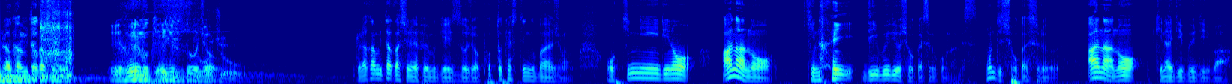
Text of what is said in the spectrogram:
村上隆の FM 芸術道場。村上隆の FM 芸術道場ポッドキャスティングバージョン。お気に入りのアナの機内 DVD を紹介するコーナーです。本日紹介するアナの機内 DVD は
